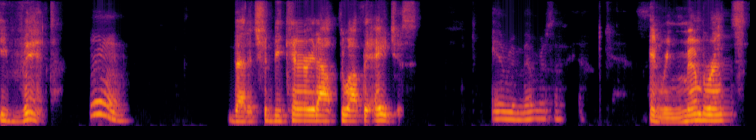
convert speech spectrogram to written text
event Mm. that it should be carried out throughout the ages In remembrance of in remembrance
